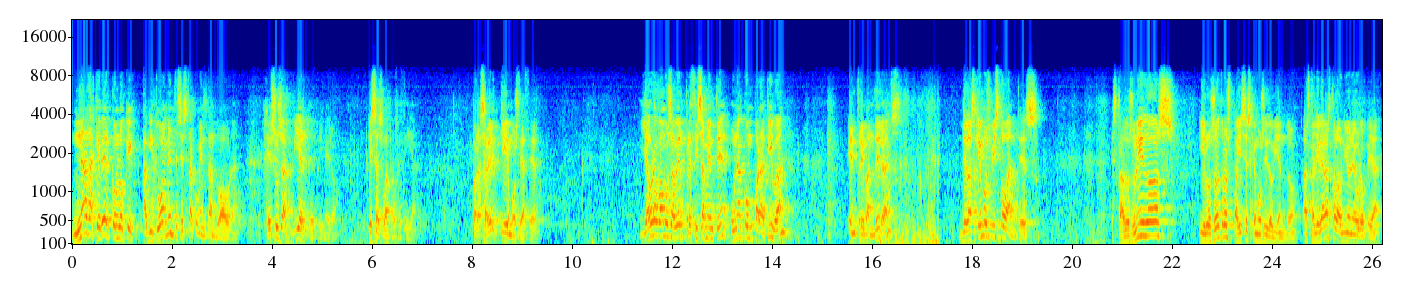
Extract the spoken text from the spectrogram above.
Nada que ver con lo que habitualmente se está comentando ahora. Jesús advierte primero. Esa es la profecía. Para saber qué hemos de hacer. Y ahora vamos a ver precisamente una comparativa entre banderas de las que hemos visto antes. Estados Unidos y los otros países que hemos ido viendo, hasta llegar hasta la Unión Europea.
